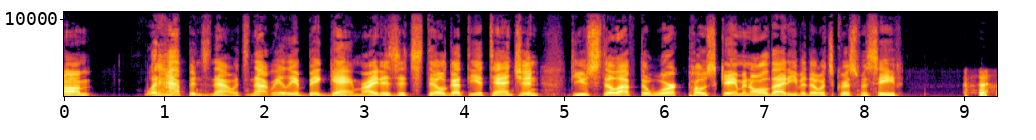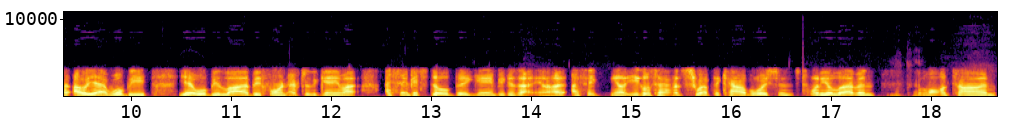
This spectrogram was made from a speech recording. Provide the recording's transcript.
Um, what happens now? It's not really a big game, right? Is it still got the attention? Do you still have to work post game and all that, even though it's Christmas Eve? oh yeah, we'll be yeah we'll be live before and after the game. I I think it's still a big game because I you know I, I think you know Eagles haven't swept the Cowboys since 2011, a long time.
